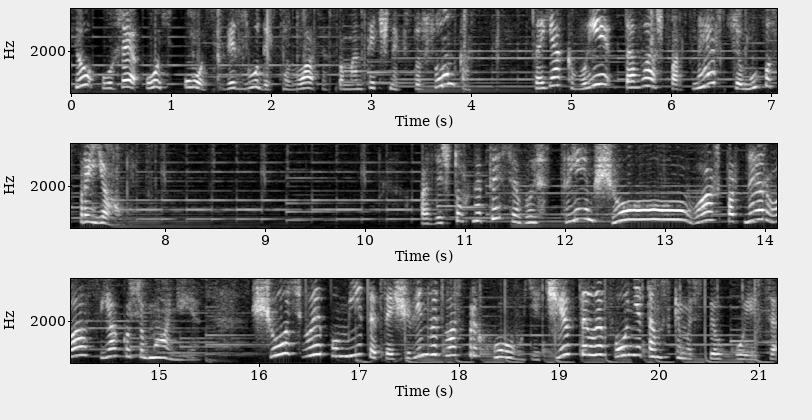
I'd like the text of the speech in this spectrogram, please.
що уже ось-ось відбудеться в ваших романтичних стосунках, та як ви та ваш партнер цьому посприяли. А зіштовхнетеся ви з тим, що ваш партнер вас якось обманює. Щось ви помітите, що він від вас приховує, чи в телефоні там з кимось спілкується,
